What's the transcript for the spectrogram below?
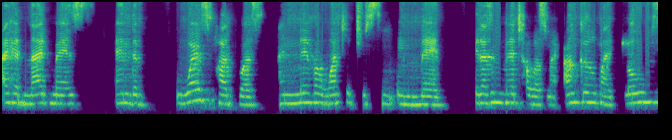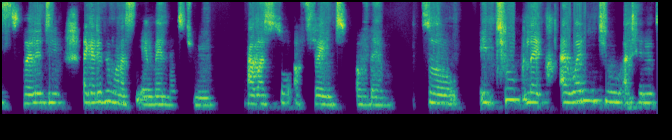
I had nightmares. And the worst part was I never wanted to see a man. It doesn't matter was my uncle, my close relative. Like I didn't want to see a man next to me. I was so afraid of them. So it took like I went to attend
